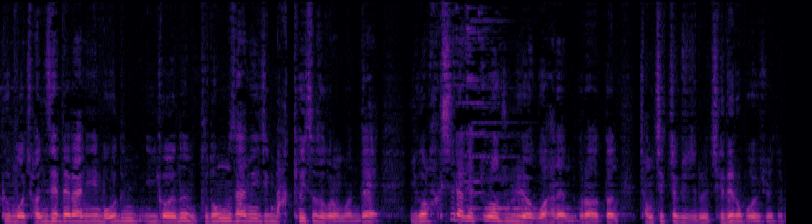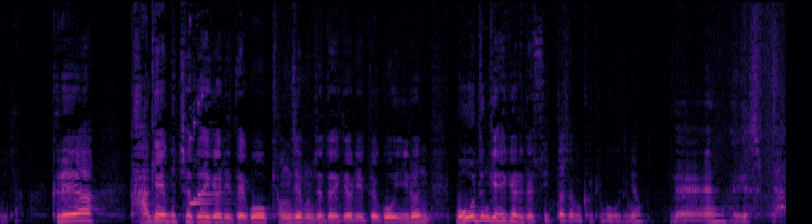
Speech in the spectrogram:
그 뭐 전세 대란이 모든 이거는 부동산이 지금 막혀 있어서 그런 건데 이걸 확실하게 뚫어주려고 하는 그런 어떤 정책적 유지를 제대로 보여줘야 됩니다. 그래야 가계 부채도 해결이 되고 경제 문제도 해결이 되고 이런 모든 게 해결이 될 수 있다 저는 그렇게 보거든요. 네, 알겠습니다.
